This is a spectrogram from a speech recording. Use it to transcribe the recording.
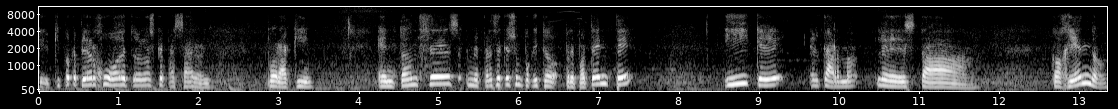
equipo que peor jugó de todos los que pasaron por aquí. Entonces, me parece que es un poquito prepotente y que el karma le está cogiendo.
